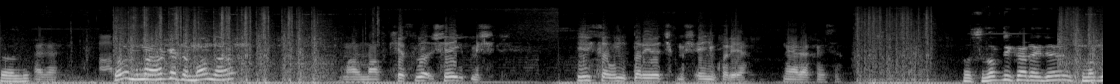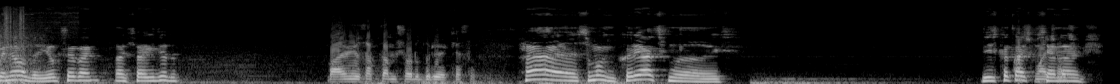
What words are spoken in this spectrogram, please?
Öldü. Helal. Oğlum bunlar hakikaten mal lan. Mal mal. Castle şeye gitmiş. İlk savundukları yere çıkmış en yukarıya. Ne alakaysa. O smoke da yukarıdaydı. Smoke beni aldı. Yoksa ben aşağı gidiyordum. Banyo saklanmış orada duruyor Castle. Ha, smoke yukarıya açmış. Bir kat açmış.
